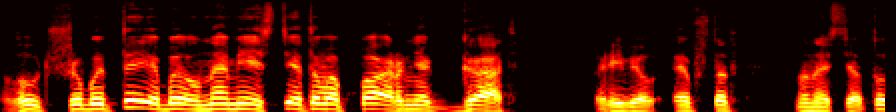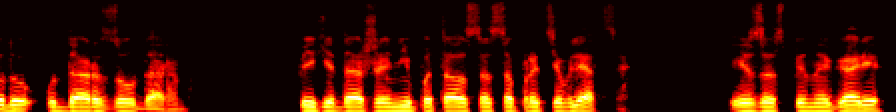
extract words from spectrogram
«Лучше бы ты был на месте этого парня, гад!» — ревел Эпштадт, нанося Тоду удар за ударом. Пики даже не пытался сопротивляться. Из-за спины Гарри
